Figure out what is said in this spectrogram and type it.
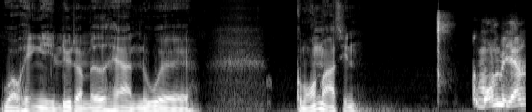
uafhængige lytter med her nu. Øh. Godmorgen Martin. Godmorgen med jer.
